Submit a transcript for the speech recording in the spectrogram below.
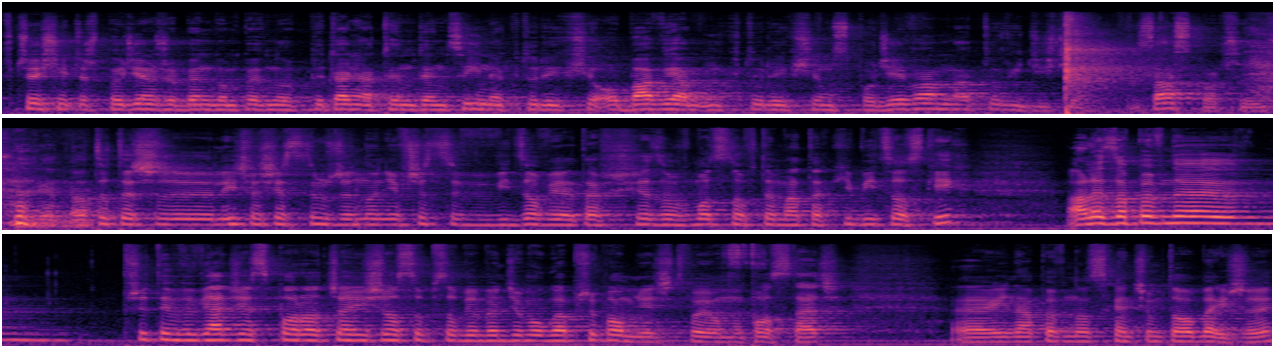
Wcześniej też powiedziałem, że będą pewne pytania tendencyjne, których się obawiam i których się spodziewam. No tu widzicie, zaskoczył człowieka. No to też y, liczę się z tym, że no nie wszyscy widzowie też siedzą mocno w tematach kibicowskich, ale zapewne przy tym wywiadzie sporo część osób sobie będzie mogła przypomnieć Twoją postać e, i na pewno z chęcią to obejrzy.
